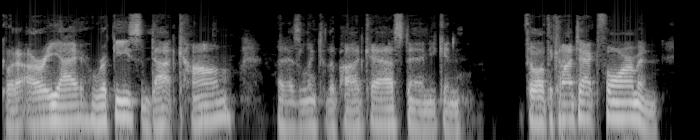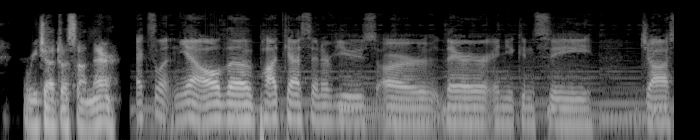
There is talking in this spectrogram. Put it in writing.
go to reirookies.com. That has a link to the podcast, and you can fill out the contact form and reach out to us on there. Excellent. And yeah, all the podcast interviews are there, and you can see Josh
